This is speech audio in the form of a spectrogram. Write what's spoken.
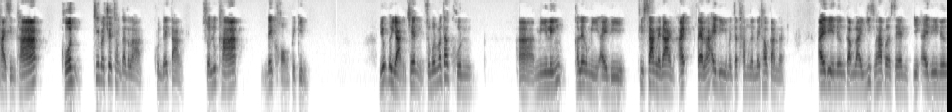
ขายสินค้า คุณที่มาช่วยทำการตลาด คุณได้ตังค์ส่วนลูกค้าได้ของไปกิน ยกตัวอย่างเช่น สมมติว่าถ้าคุณมีลิงก์เขาเรียกว่ามี ID ที่สร้างรายได้ไอแต่ละ ID มันจะทำเงินไม่เท่ากันนะ ID หนึ่งกำไร 25%อีก ID หนึ่ง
